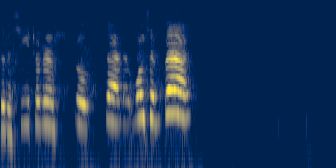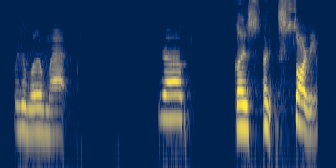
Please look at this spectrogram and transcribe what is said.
couldn't see each other. So sad. I want him back. Was it William Matt? Yeah. Guys, I'm sorry.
